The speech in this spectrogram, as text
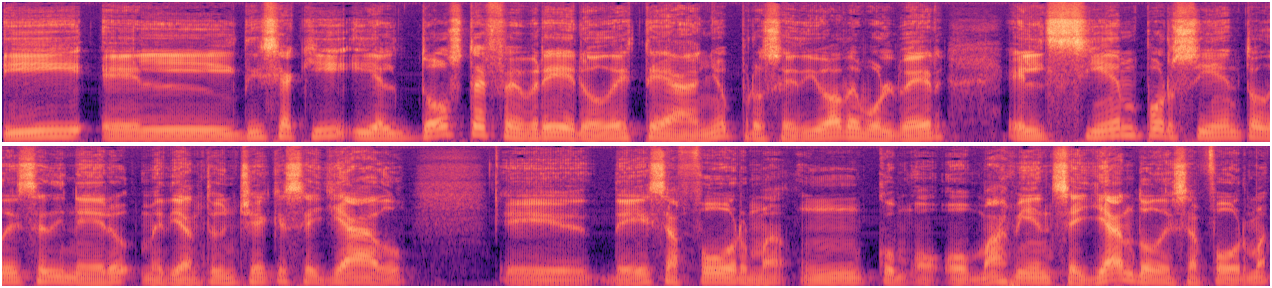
y él dice aquí, y el 2 de febrero de este año procedió a devolver el 100% de ese dinero mediante un cheque sellado eh, de esa forma, un, o, o, más bien sellando de esa forma,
